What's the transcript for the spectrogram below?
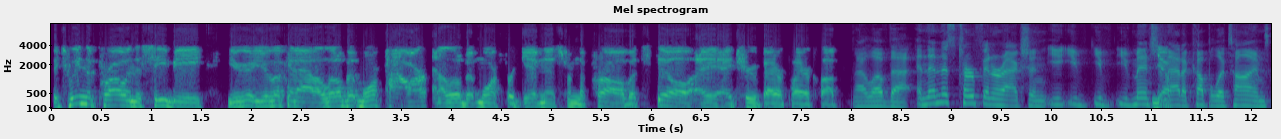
between the Pro and the CB, you're, you're looking at a little bit more power and a little bit more forgiveness from the Pro, but still a, a true better player club. I love that. And then this turf interaction, you, you've, you've, you've mentioned yep. that a couple of times.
